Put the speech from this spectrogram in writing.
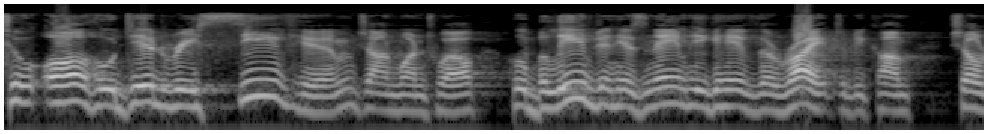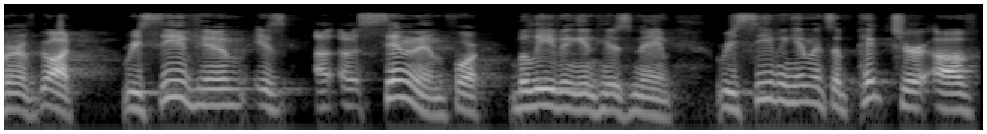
to all who did receive him, John 1:12, who believed in his name, he gave the right to become children of God. Receive him is a, a synonym for believing in his name. Receiving him, it's a picture of,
